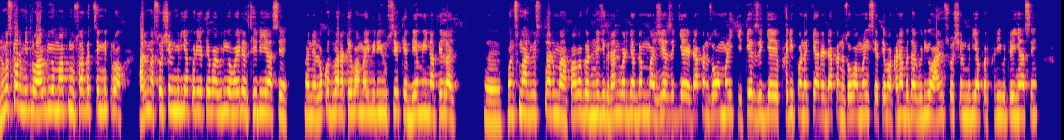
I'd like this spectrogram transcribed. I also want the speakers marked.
Speaker 1: નમસ્કાર મિત્રો, આ વિડીયોમાં આપનું સ્વાગત છે. મિત્રો, હાલમાં સોશિયલ મીડિયા પર એક એવા વીડિયો વાયરલ થઈ રહ્યા છે અને લોકો દ્વારા કહેવામાં આવી રહ્યું છે કે બે મહિના પહેલા પંચમહાલ વિસ્તારમાં પાવાગઢ નજીક રાનવાડિયા ગામમાં જે જગ્યાએ ડાકણ જોવા મળી હતી, તે જગ્યાએ ફરી પણ અત્યારે ડાકણ જોવા મળી છે તેવા ઘણા બધા વીડિયો હાલ સોશિયલ મીડિયા પર ફરી રહ્યા છે.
